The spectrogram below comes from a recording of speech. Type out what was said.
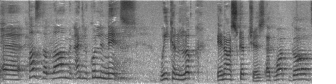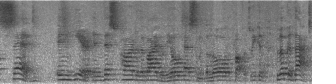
آه، قصد الله من أجل كل الناس we can look in our scriptures at what God said in here, in this part of the Bible, the Old Testament, the law, the prophets. We can look at that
